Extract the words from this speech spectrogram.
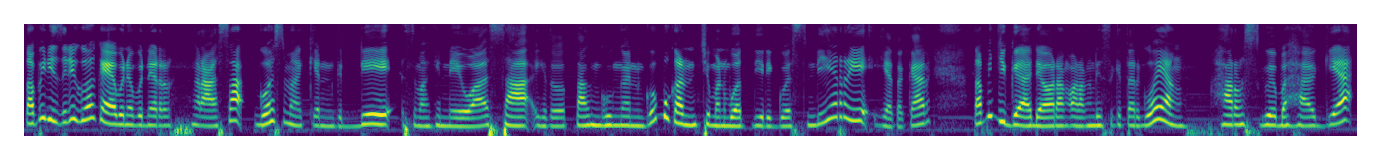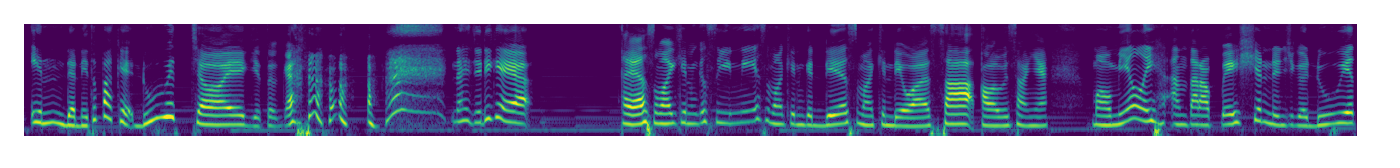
tapi di sini gue kayak bener-bener ngerasa gue semakin gede semakin dewasa gitu. Tanggungan gue bukan cuman buat diri gue sendiri gitu kan. Tapi juga ada orang-orang di sekitar gue yang harus gue bahagiain dan itu pakai duit coy gitu kan. Nah jadi kayak kayak semakin ke sini semakin gede semakin dewasa kalau misalnya mau milih antara passion dan juga duit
